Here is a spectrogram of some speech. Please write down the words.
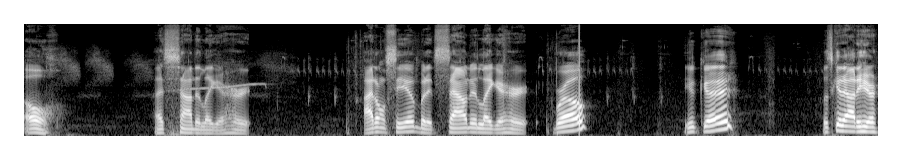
Oh. That sounded like it hurt. I don't see him, but it sounded like it hurt. Bro? You good? Let's get out of here.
